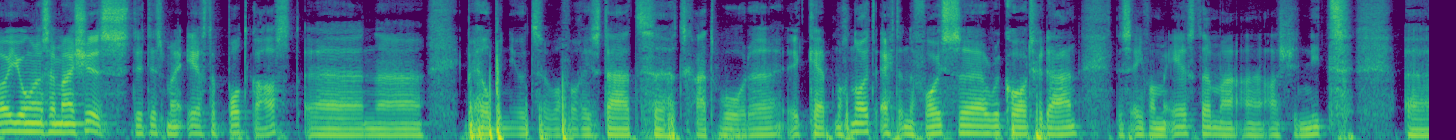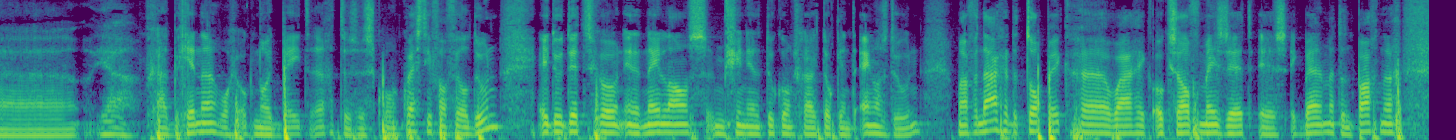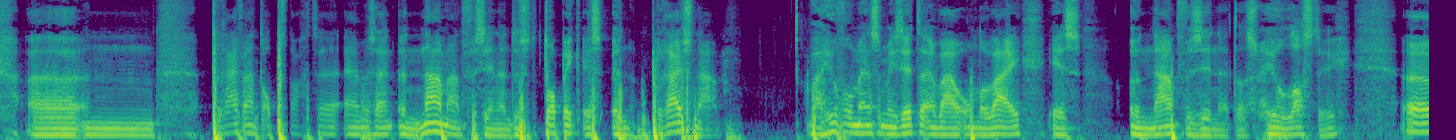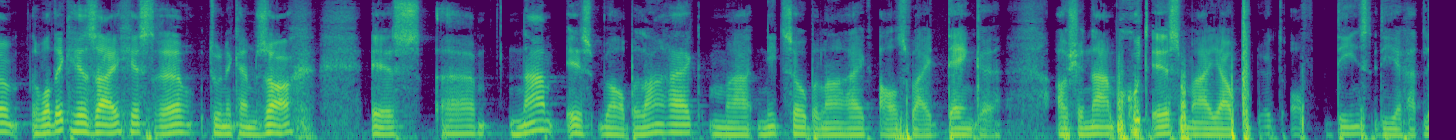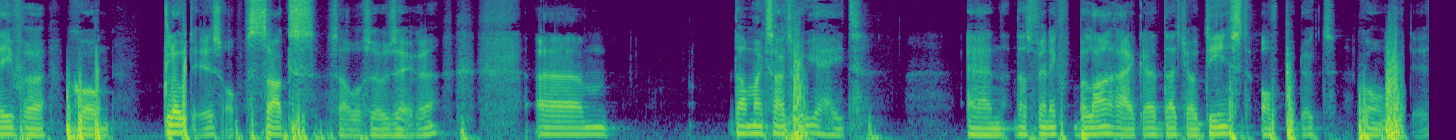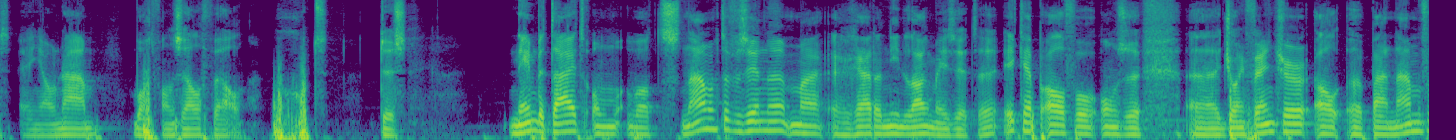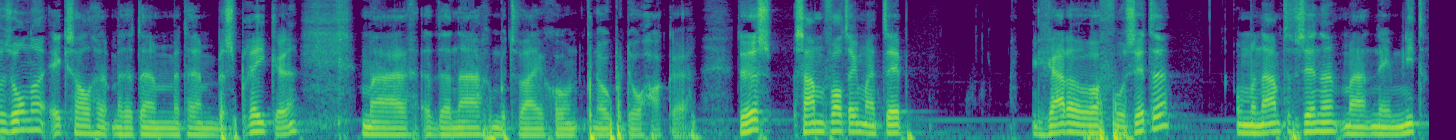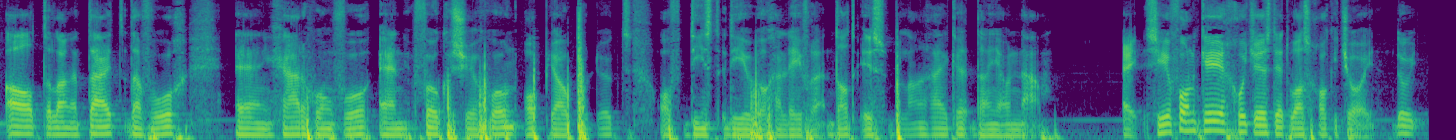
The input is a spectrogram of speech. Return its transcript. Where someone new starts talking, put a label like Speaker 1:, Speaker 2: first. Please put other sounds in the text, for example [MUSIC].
Speaker 1: Hoi jongens en meisjes, dit is mijn eerste podcast en uh, ik ben heel benieuwd wat voor resultaat uh, het gaat worden. Ik heb nog nooit echt een voice uh, record gedaan, is een van mijn eerste, maar als je niet ja, gaat beginnen, word je ook nooit beter. Dus het is gewoon een kwestie van veel doen. Ik doe dit gewoon in het Nederlands, misschien in de toekomst ga ik het ook in het Engels doen. Maar vandaag de topic waar ik ook zelf mee zit is, ik ben met een partner een bedrijf aan het opstarten en we zijn een naam aan het verzinnen. Dus de topic is een bedrijfsnaam. Waar heel veel mensen mee zitten en waaronder wij is een naam verzinnen. Dat is heel lastig. Uh, wat ik hier zei gisteren toen ik hem zag is uh, naam is wel belangrijk, maar niet zo belangrijk als wij denken. Als je naam goed is, maar jouw product of dienst die je gaat leveren gewoon klote is, of sucks, zou we zo zeggen, um, [LAUGHS] dan maakt het uit hoe je heet. En dat vind ik belangrijker, dat jouw dienst of product gewoon goed is. En jouw naam wordt vanzelf wel goed. Dus Neem de tijd om wat namen te verzinnen, maar ga er niet lang mee zitten. Ik heb al voor onze uh, joint venture al een paar namen verzonnen. Ik zal het met, hem, met hem bespreken, maar daarna moeten wij gewoon knopen doorhakken. Dus samenvatting, mijn tip: ga er wat voor zitten om een naam te verzinnen, maar neem niet al te lange tijd daarvoor. En ga er gewoon voor en focus je gewoon op jouw product of dienst die je wil gaan leveren. Dat is belangrijker dan jouw naam. Hey, zie je volgende keer. Groetjes, dit was Rocky Joy. Doei.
